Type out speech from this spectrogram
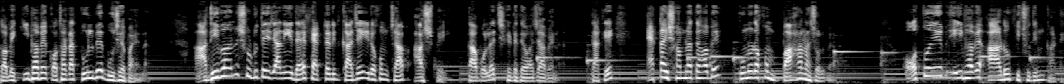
তবে কীভাবে কথাটা তুলবে বুঝে পায় না। আদিবান শুরুতেই জানিয়ে দেয় ফ্যাক্টরির কাজে এরকম চাপ আসবেই, তা বলে ছেড়ে দেওয়া যাবে না। তাকে একাই সামলাতে হবে, কোনো রকম বাহানা চলবে না। অতএব এইভাবে আরও কিছুদিন কাটে।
